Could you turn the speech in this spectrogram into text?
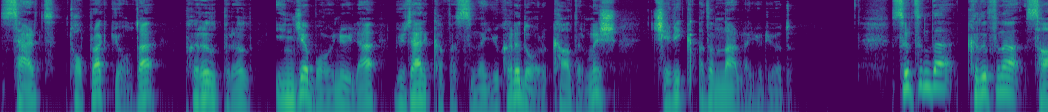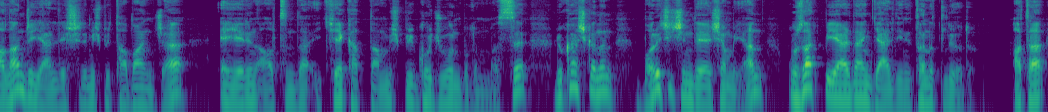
sert, toprak yolda pırıl pırıl ince boynuyla güzel kafasını yukarı doğru kaldırmış, çevik adımlarla yürüyordu. Sırtında kılıfına sağlamca yerleştirilmiş bir tabanca, eğerin altında ikiye katlanmış bir gocuğun bulunması, Lukaşka'nın barış içinde yaşamayan, uzak bir yerden geldiğini tanıtlıyordu. Ata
